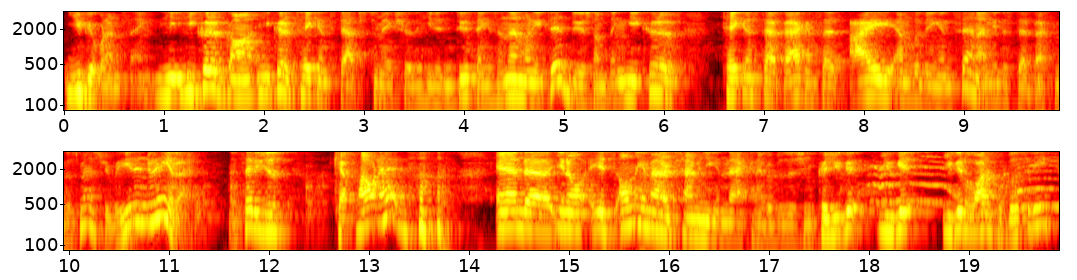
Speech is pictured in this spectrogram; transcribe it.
you get what I'm saying. He, he could have gone, he could have taken steps to make sure that he didn't do things. And then when he did do something, he could have taken a step back and said, I am living in sin. I need to step back from this ministry. But he didn't do any of that. Instead, he just kept plowing ahead. and uh, you know, it's only a matter of time when you get in that kind of a position because you get you get you get a lot of publicity,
